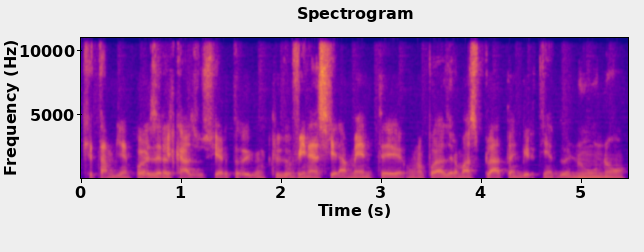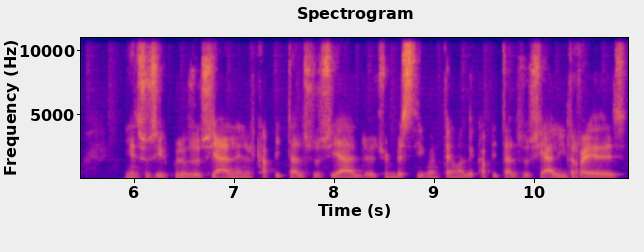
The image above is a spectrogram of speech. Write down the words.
que también puede ser el caso, ¿cierto? Digo, incluso financieramente uno puede hacer más plata invirtiendo en uno y en su círculo social, en el capital social. Yo de hecho investigo en temas de capital social y redes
